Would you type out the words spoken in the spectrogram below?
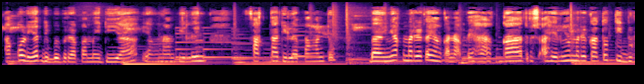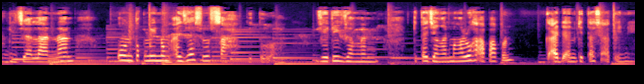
aku lihat di beberapa media yang nampilin fakta di lapangan tuh banyak mereka yang kena PHK terus akhirnya mereka tuh tidur di jalanan untuk minum aja susah gitu loh. Jadi jangan kita jangan mengeluh apa pun keadaan kita saat ini.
